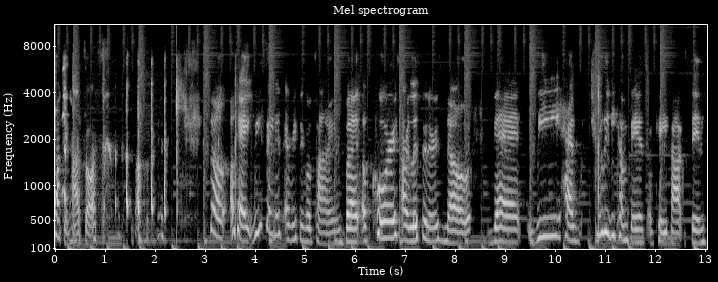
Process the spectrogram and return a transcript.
fucking hot sauce. so okay, we say this every single time, but of course, our listeners know that we have truly become fans of K-pop since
